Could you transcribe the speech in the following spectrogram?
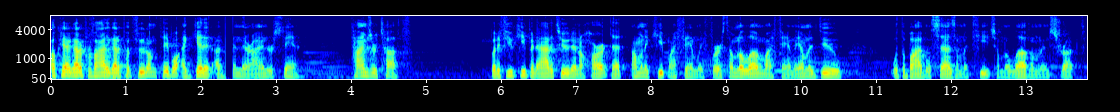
okay, I got to provide, I got to put food on the table. I get it. I've been there. I understand. Times are tough. But if you keep an attitude and a heart that I'm going to keep my family first, I'm going to love my family, I'm going to do what the Bible says, I'm going to teach, I'm going to love, I'm going to instruct.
